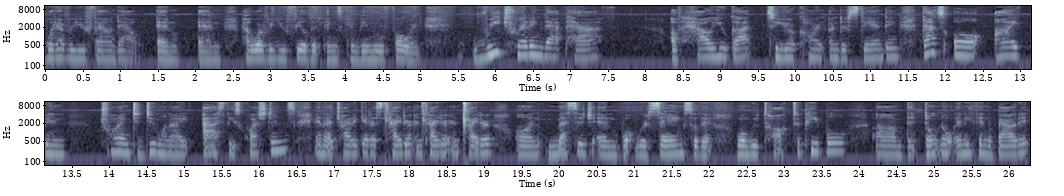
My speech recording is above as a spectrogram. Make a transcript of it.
whatever you found out and and however you feel that things can be moved forward. Retreading that path of how you got to your current understanding that's all i've been trying to do when i ask these questions and i try to get us tighter and tighter and tighter on message and what we're saying so that when we talk to people um, that don't know anything about it,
